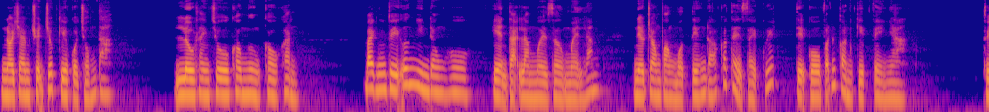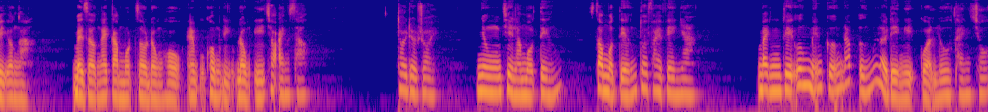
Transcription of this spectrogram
nói cho em chuyện trước kia của chúng ta. Lưu Thanh Chu không ngừng cầu khẩn. Bạch Thủy Ương nhìn đồng hồ, hiện tại là 10 giờ 15. Nếu trong vòng một tiếng đó có thể giải quyết, thì cô vẫn còn kịp về nhà. Thủy Ương à, bây giờ ngay cả một giờ đồng hồ em cũng không định đồng ý cho anh sao? Thôi được rồi, nhưng chỉ là một tiếng, sau một tiếng tôi phải về nhà. Bạch Thủy Ương miễn cưỡng đáp ứng lời đề nghị của Lưu Thanh Châu.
